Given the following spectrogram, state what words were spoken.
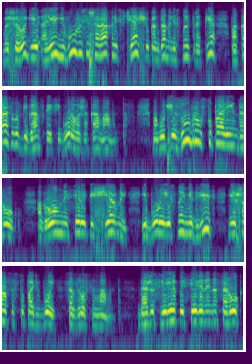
Большерогие олени в ужасе шарахались в чащу, когда на лесной тропе показывалась гигантская фигура вожака мамонтов. Могучие зубры уступали им дорогу. Огромный серый пещерный и бурый лесной медведь не решался вступать в бой со взрослым мамонтом. Даже свирепый северный носорог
